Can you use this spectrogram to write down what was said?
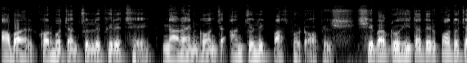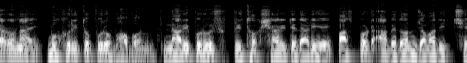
আবার কর্মচাঞ্চল্যে ফিরেছে নারায়ণগঞ্জ আঞ্চলিক পাসপোর্ট অফিস। সেবাগ্রহীতাদের পদচারণায় মুখরিত পুরো ভবন। নারী পুরুষ পৃথক সারিতে দাঁড়িয়ে পাসপোর্ট আবেদন জমা দিচ্ছে,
